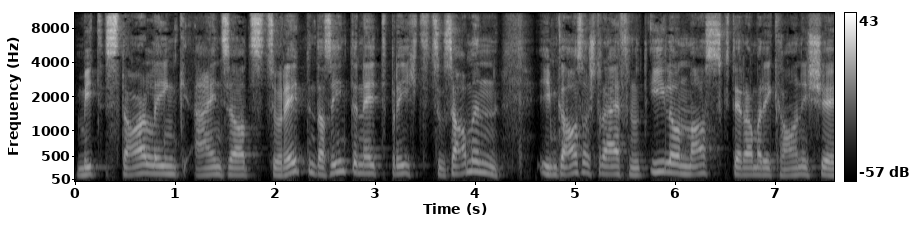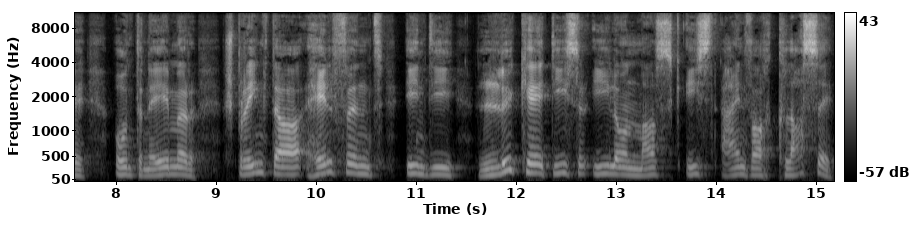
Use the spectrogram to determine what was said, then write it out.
mit Starlink-Einsatz zu retten. Das Internet bricht zusammen im Gazastreifen und Elon Musk, der amerikanische Unternehmer, springt da helfend in die Lücke. Dieser Elon Musk ist einfach klasse,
